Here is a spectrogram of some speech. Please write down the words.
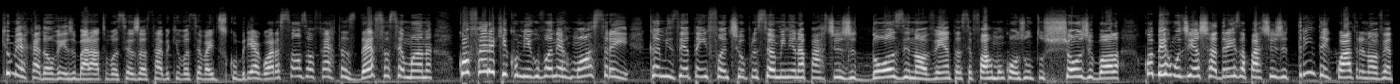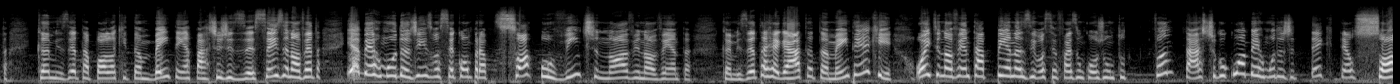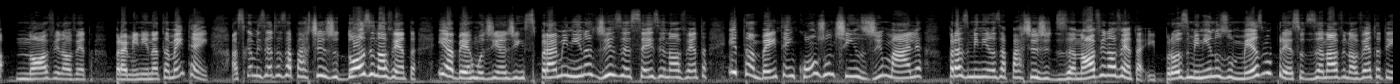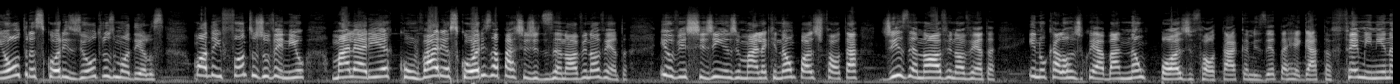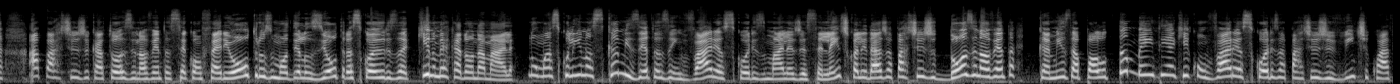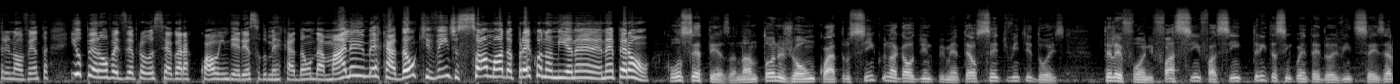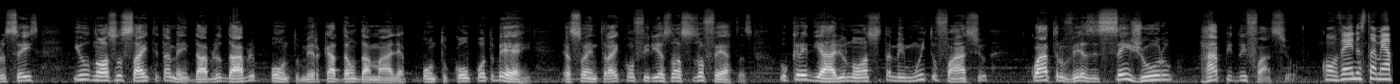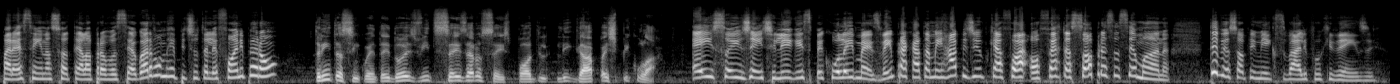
Que o Mercadão vende barato, você já sabe que você vai descobrir agora são as ofertas dessa semana. Confere aqui comigo, Vanner, mostra aí. Camiseta infantil para o seu menino a partir de R$ 12,90. Você forma um conjunto show de bola com a bermudinha xadrez a partir de R$ 34,90. Camiseta polo que também tem a partir de R$ 16,90. E a bermuda jeans você compra só por R$ 29,90. Camiseta regata também tem aqui. R$ 8,90 apenas e você faz um conjunto fantástico com a bermuda de tectel só R$ 9,90. Para menina também tem. As camisetas a partir de R$ 12,90 e a bermudinha jeans para menina R$ 16,90 e também tem conjuntinhos de malha para as meninas a partir de R$ 19,90 e para os meninos o mesmo preço, R$ 19,90 tem outras cores e outros modelos. Moda infanto juvenil, malharia com várias cores a partir de R$ 19,90 e o vestidinho de malha que não pode faltar R$ 19,90. E no calor de Cuiabá não pode faltar a camiseta regata feminina. A partir de R$ 14,90 você confere outros modelos e outras cores aqui no Mercadão da Malha. No masculino, as camisetas em várias cores, malha de excelente qualidade a partir de R$ 12,90. Camisa polo também tem aqui com várias cores a partir de R$ 24,90. E o Peron vai dizer para você agora qual o endereço do Mercadão da Malha e o Mercadão que vende só moda para economia, né, né Peron? Com certeza. Na Antônio João 145 e na Galdino Pimentel 122. Telefone Facim, Facim, 3052-2606 e o nosso site também, www.mercadãodamalha.com.br. É só entrar e conferir as nossas ofertas. O crediário nosso também muito fácil, quatro vezes sem juro, rápido e fácil. Convênios também aparecem aí na sua tela para você. Agora vamos repetir o telefone, Peron? 3052-2606. Pode ligar para especular. É isso aí, gente. Liga, especula aí, mas vem pra cá também rapidinho, porque a oferta é só pra essa semana. TV Shop Mix vale porque vende.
